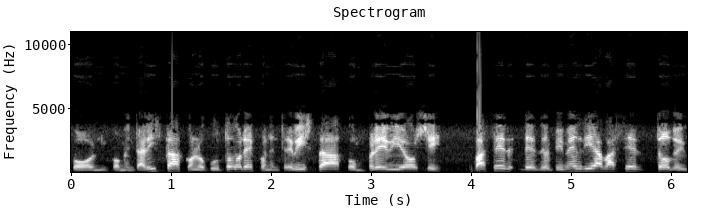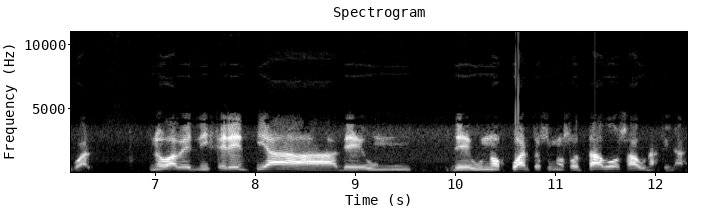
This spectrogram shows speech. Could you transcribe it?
con comentaristas, con locutores, con entrevistas, con previos, sí. Va a ser, desde el primer día va a ser todo igual. No va a haber diferencia de, un, de unos cuartos, unos octavos a una final.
